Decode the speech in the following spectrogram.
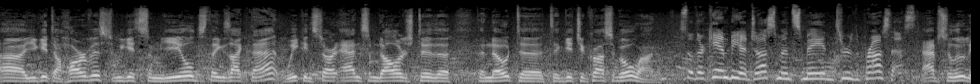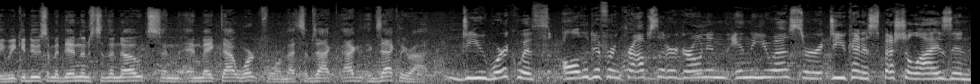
uh, you get to harvest, we get some yields, things like that. We can start adding some dollars to the, the note to, to get you across the goal line. So there can be adjustments made through the process. Absolutely. We can do some addendums to the notes and, and make that work for them. That's exact, exactly right. Do you work with all the different crops that are grown in, in the U.S., or do you kind of specialize in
